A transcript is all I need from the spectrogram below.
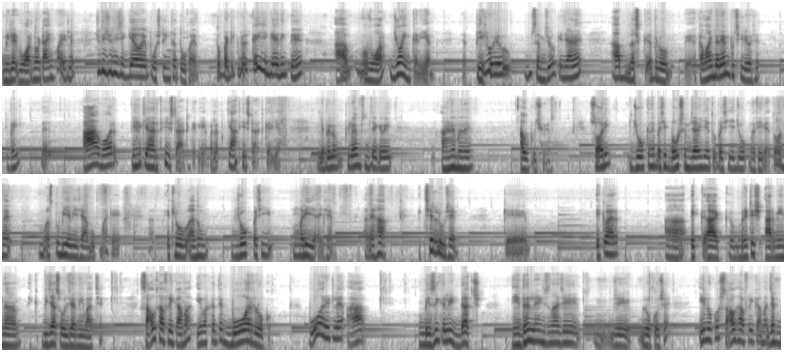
મિલેટ વોરનો ટાઈમ હોય એટલે જુદી જુદી જગ્યાઓએ પોસ્ટિંગ થતું હોય તો પર્ટિક્યુલર કઈ જગ્યાએથી તે આ વોર જોઈન કરી એમ? પેલું એવું સમજો કે જાણે આ લશ્કર પેલો કમાન્ડર એમ પૂછી રહ્યો છે કે ભાઈ, આ વોર તે ક્યારથી સ્ટાર્ટ કરીએ? મતલબ ક્યાંથી સ્ટાર્ટ કરીએ? એટલે પેલું પેલું એમ સમજે કે ભાઈ આણે મને આવું પૂછ્યું એમ. સોરી જોકને પછી બહુ સમજાવીએ તો પછી એ જોક નથી રહેતો. અને વસ્તુ બી એવી છે આ બુકમાં કે એટલું આનું જોક પછી મરી જાય છે અને હા, એક છેલ્લું છે કે એકવાર એક, આ એક બ્રિટિશ આર્મીના બીજા સોલ્જરની વાત છે. સાઉથ આફ્રિકામાં એ વખતે બોઅર લોકો, બોઅર એટલે આ બેઝિકલી ડચ, નેધરલેન્ડ્સના જે જે લોકો છે, એ લોકો સાઉથ આફ્રિકામાં, જેમ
